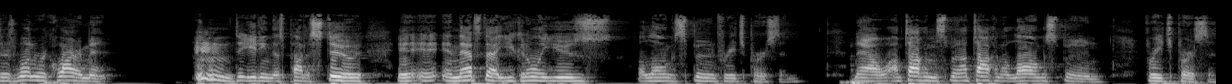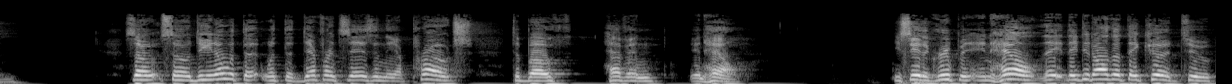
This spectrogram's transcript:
there's one requirement to eating this pot of stew, and that's that you can only use a long spoon for each person. Now, I'm talking spoon, I'm talking a long spoon for each person. So, so do you know what the, what the difference is in the approach to both heaven and hell. You see, the group in hell, they, they did all that they could to,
